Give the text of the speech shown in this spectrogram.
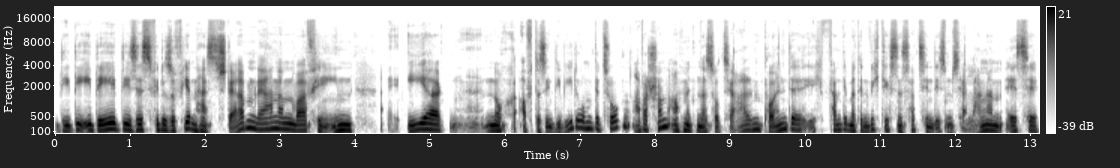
die, die Idee dieses Philosophieren heißt Sterben lernen war für ihn eher noch auf das Individuum bezogen, aber schon auch mit einer sozialen Pointe. Ich fand immer den wichtigsten Satz in diesem sehr langen Essay,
